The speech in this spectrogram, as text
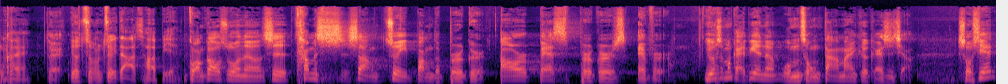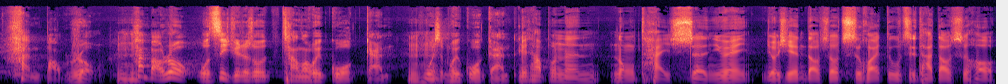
OK，对，有什么最大的差别？广告说呢是他们史上最棒的 burger，our best burgers ever。有什么改变呢？我们从大麦克开始讲。首先汉堡肉，嗯、汉堡肉我自己觉得说常常会过干，嗯、为什么会过干？因为它不能弄太深，因为有些人到时候吃坏肚子，他到时候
